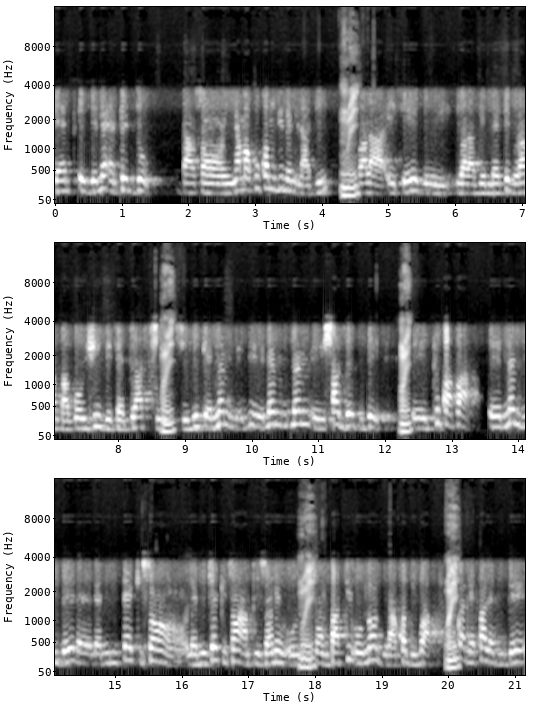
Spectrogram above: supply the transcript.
mettre un peu d'eau dans son Yamakou, comme lui-même il a dit. Oui. Voilà, essayer de, voilà, de laisser Laurent Gbagbo juge de ses droits Oui. civiques et même, même, même idées. Oui. Et pourquoi pas et même libérer les, les militaires qui sont les militaires qui sont emprisonnés ou Oui. qui sont battus au nom de la Côte d'Ivoire. Oui. Pourquoi ne pas les libérer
